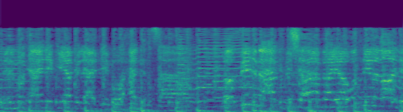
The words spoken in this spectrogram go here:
المتعلق يا بلادي مو حننسى. معك بالشهامة يا ودي الغالي.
